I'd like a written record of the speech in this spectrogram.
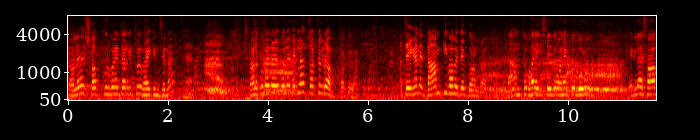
তাহলে সব কুরবানি টার্গেট করে ভাই কিনছে না? হ্যাঁ। তাহলে কোথায় যাবে বললেন? এগুলা চট্টগ্রাম। চট্টগ্রাম। আচ্ছা এখানে দাম কীভাবে দেখব আমরা? দাম তো ভাই সে তো অনেক তো গরু। এগুলা সব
